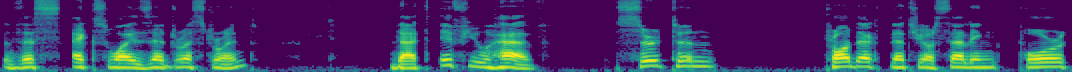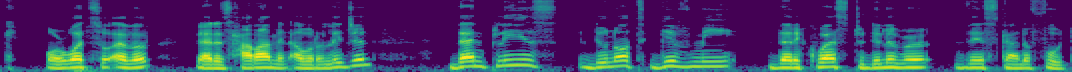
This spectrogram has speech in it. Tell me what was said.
this XYZ restaurant that if you have certain product that you are selling, pork or whatsoever, that is haram in our religion, then please do not give me the request to deliver this kind of food.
